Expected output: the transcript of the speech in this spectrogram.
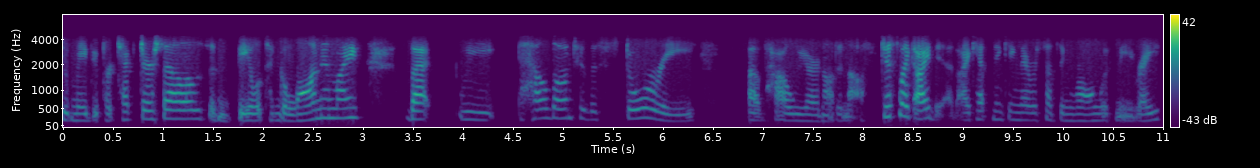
to maybe protect ourselves and be able to go on in life, but we held on to the story of how we are not enough. Just like I did. I kept thinking there was something wrong with me, right?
